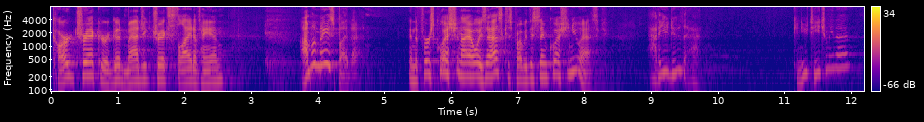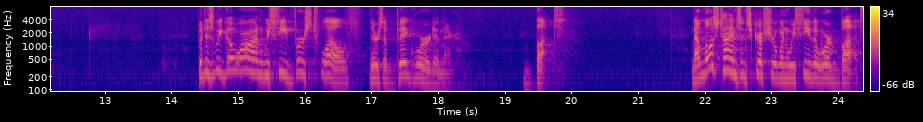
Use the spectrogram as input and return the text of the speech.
card trick or a good magic trick, sleight of hand, I'm amazed by that. And the first question I always ask is probably the same question you ask How do you do that? Can you teach me that? But as we go on, we see verse 12, there's a big word in there but. Now, most times in Scripture, when we see the word but,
